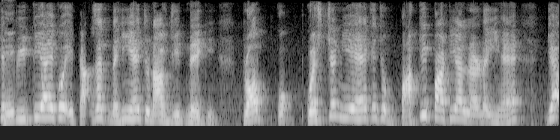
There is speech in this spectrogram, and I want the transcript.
कि पीटीआई को इजाज़त नहीं है चुनाव जीतने की। क्वेश्चन ये है कि जो बाकी पार्टियाँ लड़ रही हैं या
